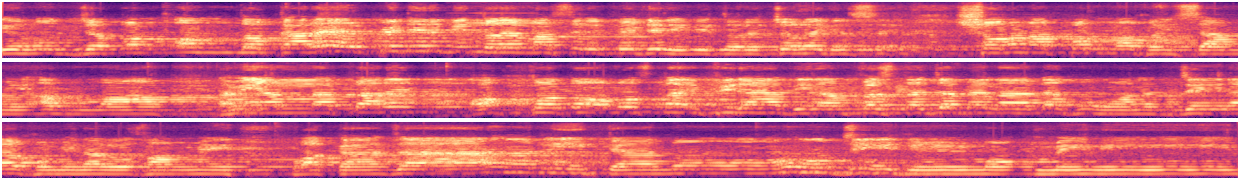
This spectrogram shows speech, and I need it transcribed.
ইউনুস যখন অন্ধকারের পেটের ভিতরে, মাছের পেটের ভিতরে চলে গেছে। শরণাপন্ন হয়েছে আমি আল্লাহ। আমি আল্লাহ তারে অক্ষত অবস্থায় ফিরাইয়া দিলাম। ফাস্তা যাবে না লাহু ওয়া নাজ্জাইনাহু মিনাল গাম্মি ওয়া কাযালিকা নুজিল মুমিনিন।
